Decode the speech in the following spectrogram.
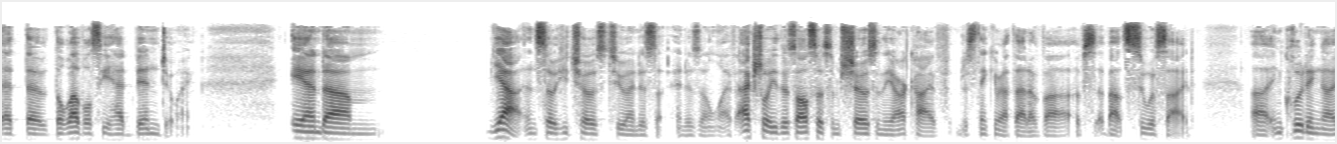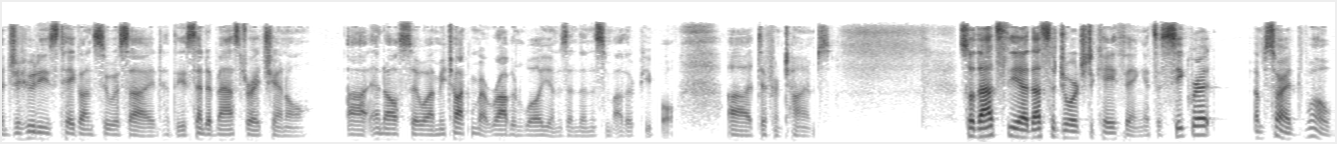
at the the levels he had been doing. And um, yeah, and so he chose to end his end his own life. Actually, there's also some shows in the archive. Just thinking about that of, uh, of about suicide, uh, including uh, Djehuti's take on suicide, the Ascended Masterite channel, uh, and also me talking about Robin Williams and then some other people uh, different times. So that's the uh, that's the George Takei thing. It's a secret. I'm sorry. Whoa,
